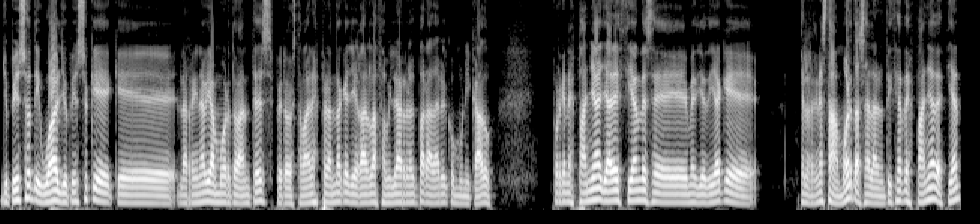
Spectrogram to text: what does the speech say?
Yo pienso de igual, yo pienso que, que, la reina había muerto antes, pero estaban esperando a que llegara la familia real para dar el comunicado. Porque en España ya decían desde mediodía que, que la reina estaba muerta. O sea, las noticias de España decían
